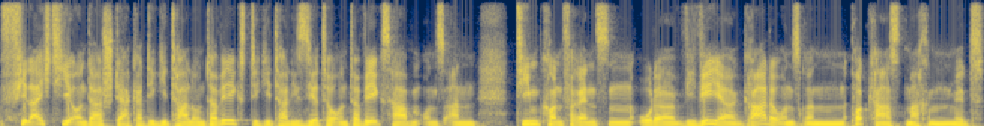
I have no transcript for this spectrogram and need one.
vielleicht hier und da stärker digital unterwegs, digitalisierter unterwegs, haben uns an Teamkonferenzen oder wie wir ja gerade unseren Podcast machen mit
